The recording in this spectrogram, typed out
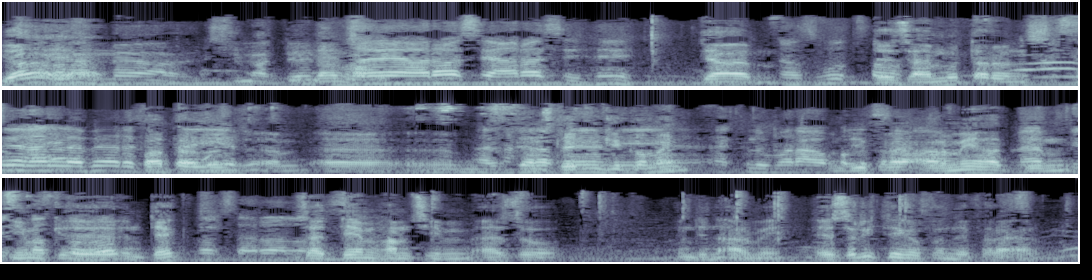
Ja, ja. Dann, ja, der ist seine Mutter und Vater sind ähm, äh, ins Leben gekommen und die Freie Armee hat ihn, ihm äh, entdeckt. Seitdem haben sie ihn also in den Armee. Er ist Richtiger von der Freien Armee.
